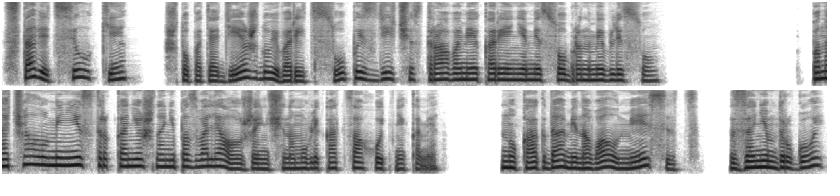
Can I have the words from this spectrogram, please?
ставить силки, штопать одежду и варить суп из дичи с травами и кореньями, собранными в лесу. Поначалу министр, конечно, не позволял женщинам увлекаться охотниками. Но когда миновал месяц, за ним другой,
